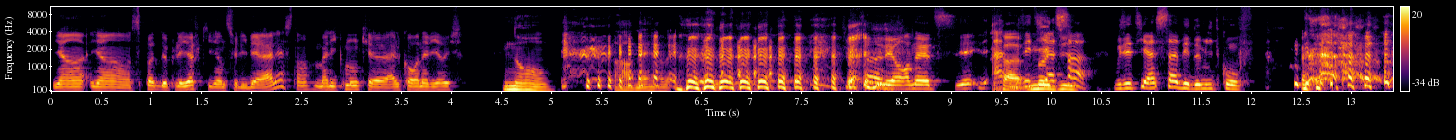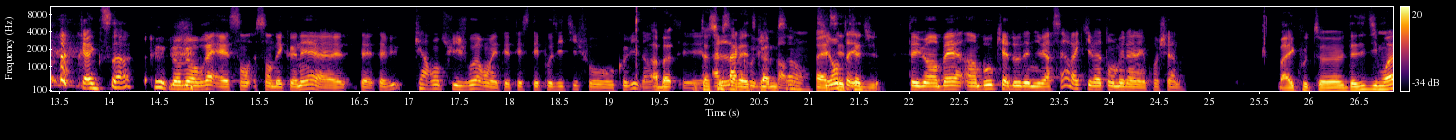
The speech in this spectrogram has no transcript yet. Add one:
Il y, a un- il y a un spot de playoff qui vient de se libérer à l'Est. hein. Malik Monk euh, a le coronavirus. Non. Ah merde. Putain, les Hornets. Et- ah, Ah, vous étiez à ça. Vous étiez à ça des demi de conf. Rien que ça. Non, mais en vrai, eh, sans, sans déconner, euh, t'as t'as vu, 48 joueurs ont été testés positifs au Covid. hein. Ah bah, de C'est- toute façon, ça va être Covid, comme ça. hein. Ouais, Sinon, c'est t'as très dur. t'as eu un, be- un beau cadeau d'anniversaire là qui va tomber l'année prochaine. Bah écoute, euh, Daddy, dis-moi,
